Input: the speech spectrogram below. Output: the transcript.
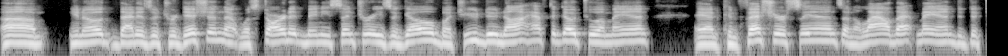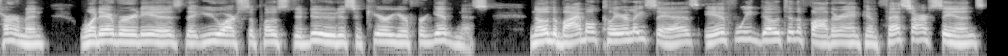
Um, you know, that is a tradition that was started many centuries ago, but you do not have to go to a man and confess your sins and allow that man to determine whatever it is that you are supposed to do to secure your forgiveness. No, the Bible clearly says if we go to the Father and confess our sins,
